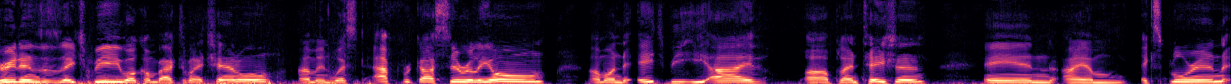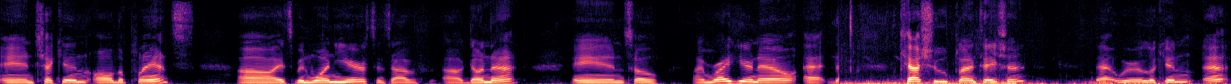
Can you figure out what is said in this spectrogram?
Greetings, this is HB. Welcome back to my channel. I'm in West Africa, Sierra Leone. I'm on the HBEI uh, plantation and I am exploring and checking all the plants. Uh, it's been one year since I've uh, done that. And so I'm right here now at the cashew plantation that we're looking at.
